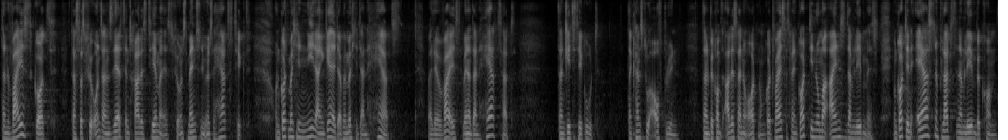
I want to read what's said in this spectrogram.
dann weiß Gott, dass das für uns ein sehr zentrales Thema ist, für uns Menschen, wie unser Herz tickt. Und Gott möchte nie dein Geld, aber er möchte dein Herz, weil er weiß, wenn er dein Herz hat, dann geht es dir gut. Dann kannst du aufblühen. Dann bekommt alles seine Ordnung. Gott weiß, dass wenn Gott die Nummer eins in deinem Leben ist, wenn Gott den ersten Platz in deinem Leben bekommt,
